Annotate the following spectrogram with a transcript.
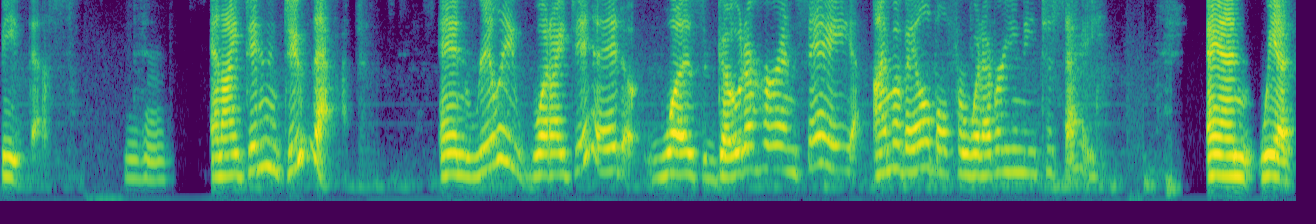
beat this. Mm-hmm. And I didn't do that. And really, what I did was go to her and say, I'm available for whatever you need to say. And we had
